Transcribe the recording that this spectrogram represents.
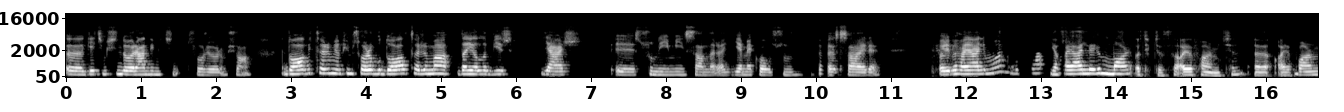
e, geçmişinde öğrendiğim için soruyorum şu an. Doğal bir tarım yapayım sonra bu doğal tarıma dayalı bir yer e, sunayım insanlara yemek olsun vesaire. Öyle bir hayalim var mı? Ya hayallerim var açıkçası Aya Farm için. Ee, Aya Farm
